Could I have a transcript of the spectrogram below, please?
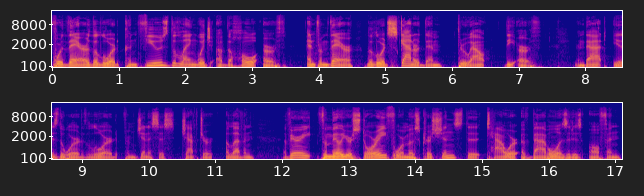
For there the Lord confused the language of the whole earth, and from there the Lord scattered them throughout the earth. And that is the word of the Lord from Genesis chapter 11. A very familiar story for most Christians, the Tower of Babel, as it is often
